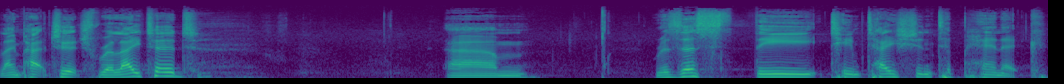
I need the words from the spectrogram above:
Lane Park Church related. Um, resist the temptation to panic.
